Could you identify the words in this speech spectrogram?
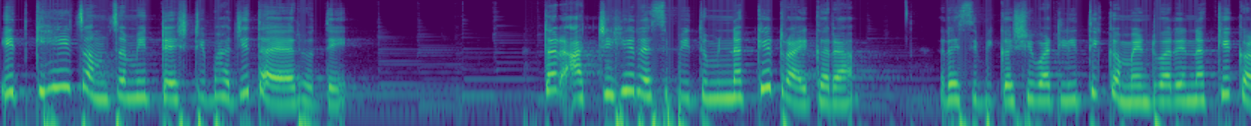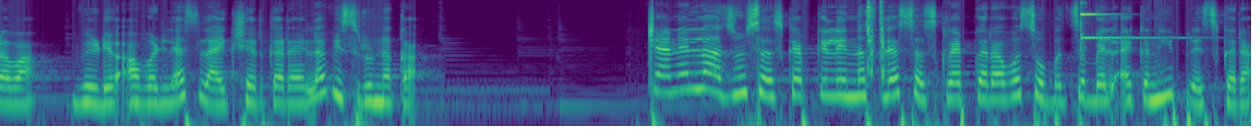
इतकीही चमचमीत टेस्टी भाजी तयार होते. तर आजची ही रेसिपी तुम्ही नक्की ट्राय करा. रेसिपी कशी वाटली ती कमेंटद्वारे नक्की कळवा. व्हिडिओ आवडल्यास लाईक शेअर करायला विसरू नका. चॅनलला अजून सबस्क्राईब केले नसल्यास सबस्क्राईब करा व सोबतचे बेल आयकनही प्रेस करा.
